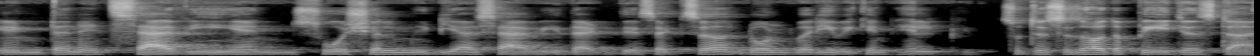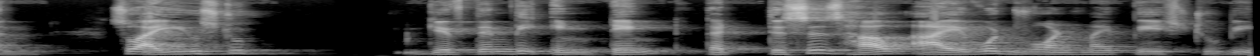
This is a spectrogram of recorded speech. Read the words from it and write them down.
internet savvy and social media savvy that they said, Sir, don't worry, we can help you. So this is how the page is done. So I used to give them the intent that this is how I would want my page to be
